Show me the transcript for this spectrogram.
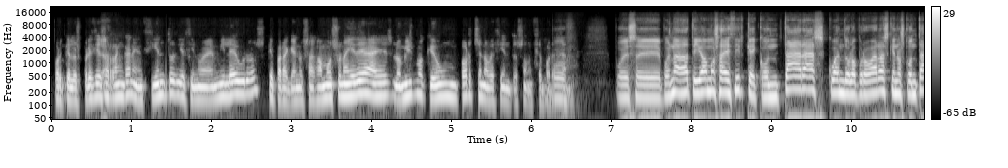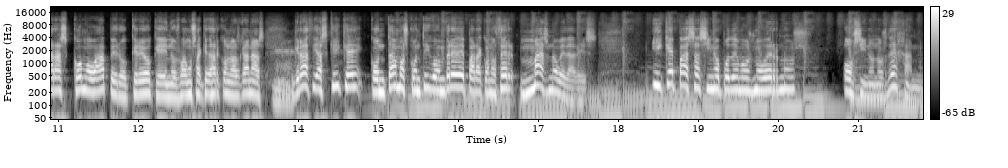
porque los precios arrancan en 119.000 euros, que para que nos hagamos una idea es lo mismo que un Porsche 911, por ejemplo. Pues, eh, pues nada, te íbamos a decir que contaras cuando lo probaras, que nos contaras cómo va, pero creo que nos vamos a quedar con las ganas. Gracias, Quique. Contamos contigo en breve para conocer más novedades. ¿Y qué pasa si no podemos movernos o si no nos dejan?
